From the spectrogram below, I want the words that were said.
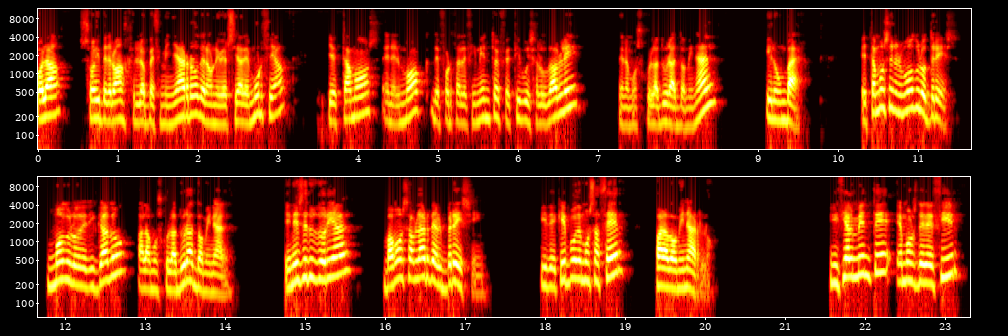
Hola, soy Pedro Ángel López Miñarro de la Universidad de Murcia y estamos en el MOOC de fortalecimiento efectivo y saludable de la musculatura abdominal y lumbar. Estamos en el módulo 3, módulo dedicado a la musculatura abdominal. En este tutorial vamos a hablar del bracing y de qué podemos hacer para dominarlo. Inicialmente hemos de decir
